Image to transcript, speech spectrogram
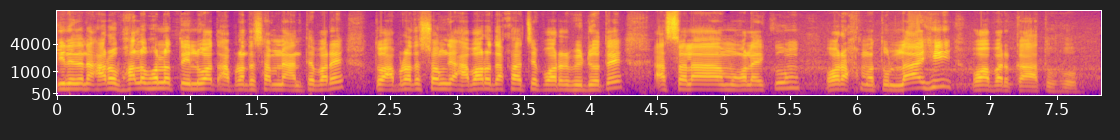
তিনি যেন আরও ভালো ভালো তেলওয়াত আপনাদের সামনে আনতে পারে। তো আপনাদের সঙ্গে আবারও দেখা হচ্ছে পরের ভিডিওতে। আসসালামু আলাইকুম। ورحمت اللہ وبرکاتہ۔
